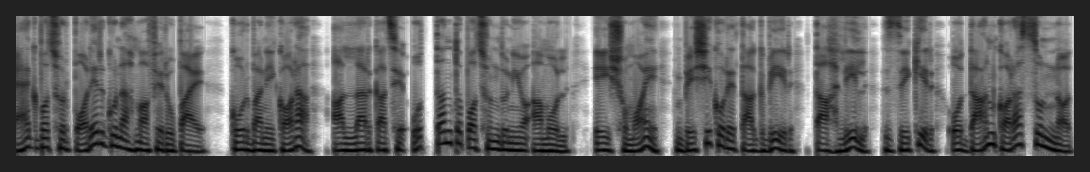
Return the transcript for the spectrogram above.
এক বছর পরের গুনাহ মাফের উপায়। কোরবানি করা আল্লাহর কাছে অত্যন্ত পছন্দনীয় আমল। এই সময়ে বেশি করে তাকবীর, তাহলিল, জিকির ও দান করা সুন্নত।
